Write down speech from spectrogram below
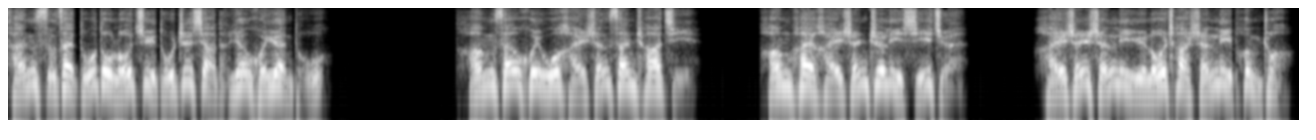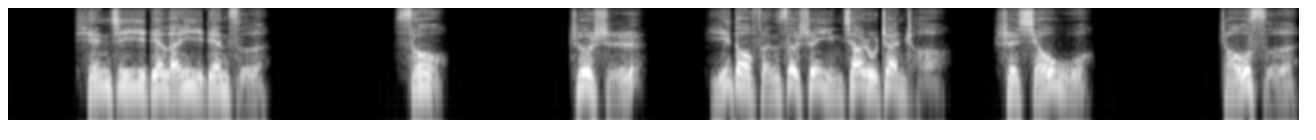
惨死在毒斗罗剧毒之下的冤魂怨毒。唐三挥舞海神三叉戟，澎湃海神之力席卷，海神神力与罗刹神力碰撞，天际一边蓝一边紫。嗖！这时，一道粉色身影加入战场，是小舞。找死！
